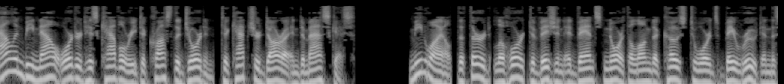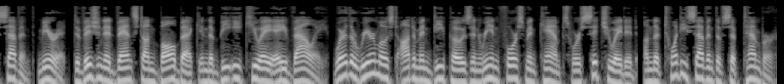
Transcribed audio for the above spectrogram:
Allenby now ordered his cavalry to cross the Jordan, to capture Dara and Damascus. Meanwhile, the 3rd Lahore Division advanced north along the coast towards Beirut and the 7th Meerut Division advanced on Baalbek in the Beqaa Valley, where the rearmost Ottoman depots and reinforcement camps were situated. On the 27th of September,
